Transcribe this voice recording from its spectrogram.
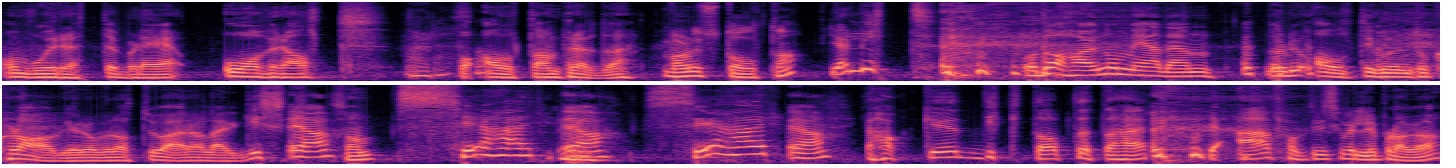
om hvor rødt det ble overalt. Er På alt han prøvde. Var du stolt da? Ja, litt. Og det har jo noe med den når du alltid går rundt og klager over at du er allergisk. Ja. Sånn, se her! Ja. Se her! Ja. Jeg har ikke dikta opp dette her. Jeg er faktisk veldig plaga.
